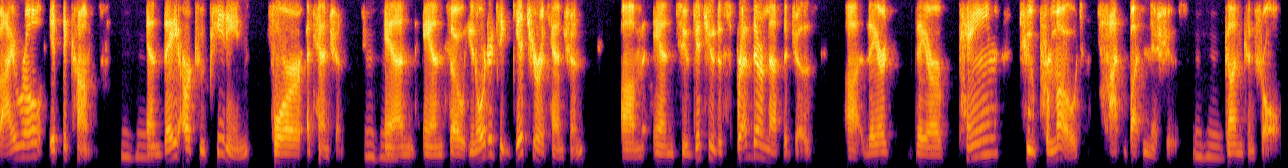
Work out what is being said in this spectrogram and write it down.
viral it becomes. Mm-hmm. And they are competing for attention. Mm-hmm. And and so in order to get your attention um, and to get you to spread their messages, uh, they are they are paying to promote hot button issues, mm-hmm. gun control,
